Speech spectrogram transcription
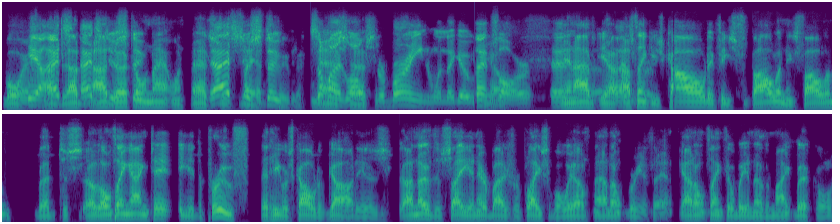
Boy. Yeah, I, that's- I, that's I just duck on that one. That's, That's just, just stupid. stupid. Somebody's That's lost their brain when they go that Yeah. far. and I, uh, yeah, I think crazy. he's called. If he's fallen, he's fallen. But to, uh, the only thing I can tell you, the proof that he was called of God is, I know the saying everybody's replaceable. Well, I don't agree with that. I don't think there'll be another Mike Bickle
